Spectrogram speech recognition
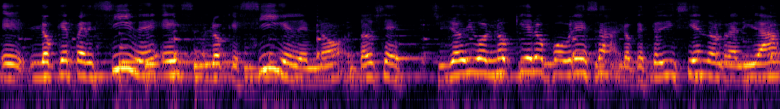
eh, lo que percibe es lo que sigue del no. Entonces, si yo digo no quiero pobreza, lo que estoy diciendo en realidad,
